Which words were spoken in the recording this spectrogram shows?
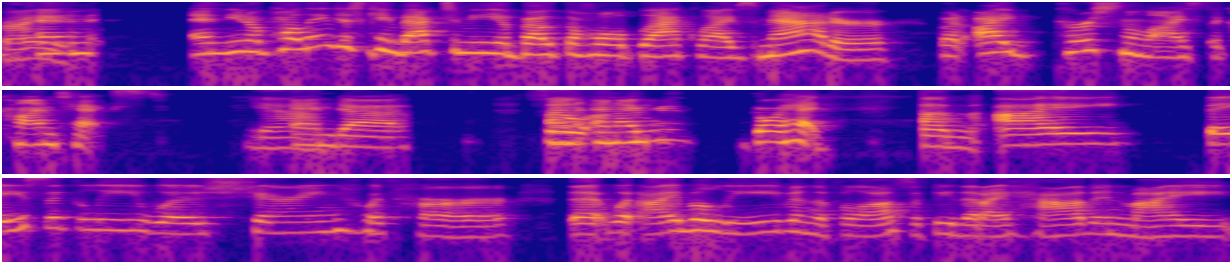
Right. And and you know, Pauline just came back to me about the whole Black Lives Matter, but I personalized the context. Yeah. And uh, so and, and I really go ahead. Um, I basically was sharing with her that what I believe in the philosophy that I have in my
